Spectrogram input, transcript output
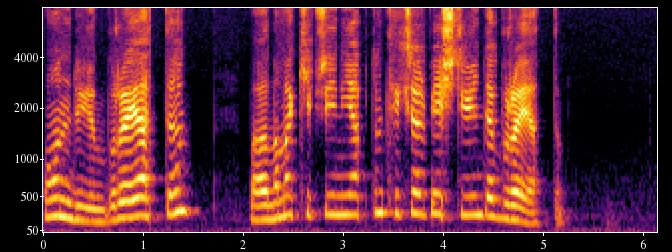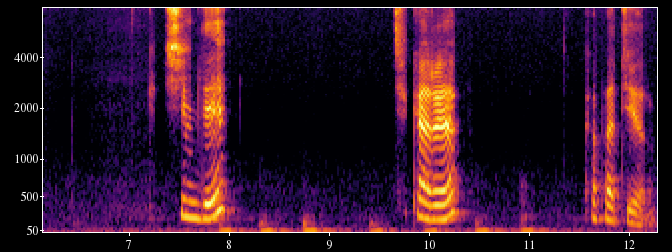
10 düğüm buraya attım. Bağlama kipriğini yaptım. Tekrar 5 düğüm de buraya attım. Şimdi çıkarıp kapatıyorum.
